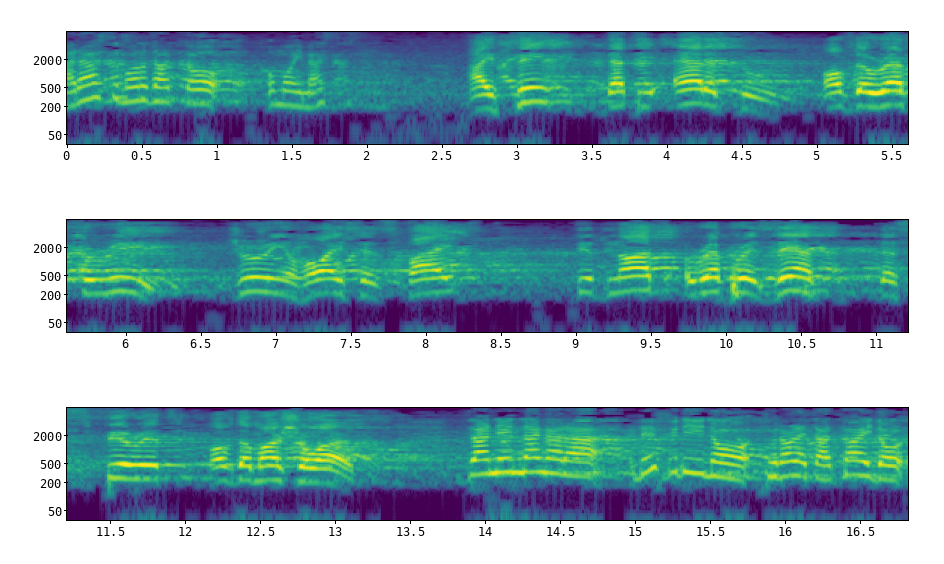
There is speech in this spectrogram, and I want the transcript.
表すものだと思います I think that the attitude of the referee during Royce's fight did not represent the spirit of the martial arts. 残念ながらレフェリーの取られた態度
